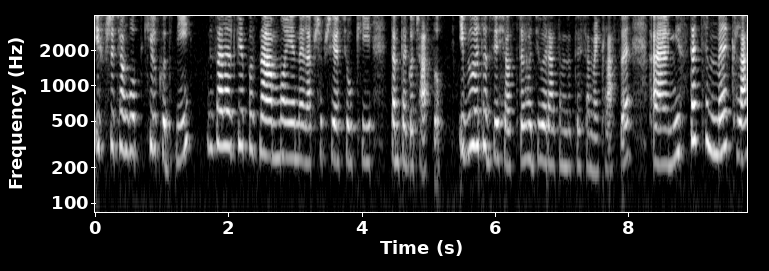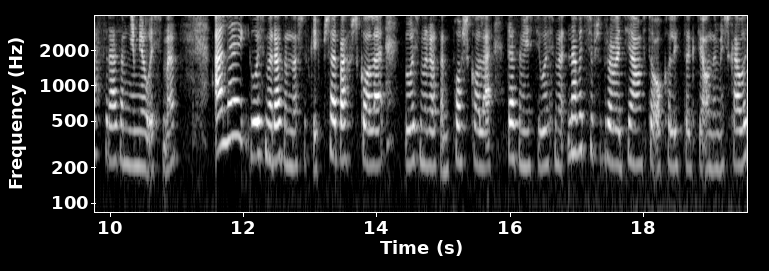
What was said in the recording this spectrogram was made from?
i w przeciągu kilku dni zaledwie poznałam moje najlepsze przyjaciółki tamtego czasu. I były to dwie siostry, chodziły razem do tej samej klasy. E, niestety my klas razem nie miałyśmy, ale byłyśmy razem na wszystkich przerwach w szkole, byłyśmy razem po szkole, razem jeździłyśmy. Nawet się przeprowadziłam w tą okolicę, gdzie one mieszkały,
